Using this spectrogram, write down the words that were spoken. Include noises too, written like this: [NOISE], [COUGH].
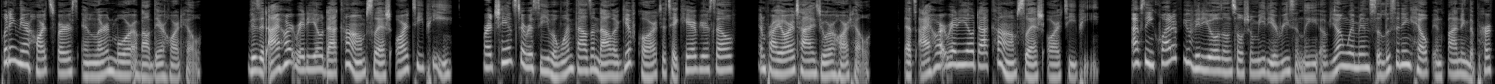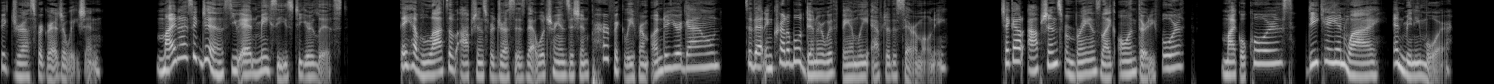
putting their hearts first and learn more about their heart health. Visit iHeartRadio.com slash RTP for a chance to receive a $1,000 gift card to take care of yourself and prioritize your heart health. That's iHeartRadio.com slash RTP. I've seen quite a few videos on social media recently of young women soliciting help in finding the perfect dress for graduation. Might I suggest you add Macy's to your list? They have lots of options for dresses that will transition perfectly from under your gown to that incredible dinner with family after the ceremony. Check out options from brands like On 34th, Michael Kors, DKNY, and many more.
